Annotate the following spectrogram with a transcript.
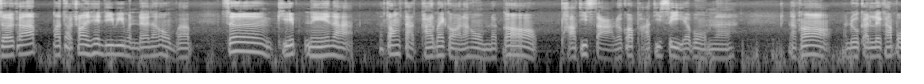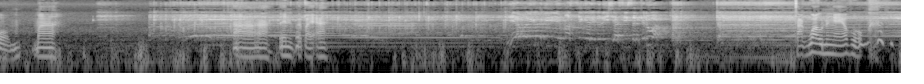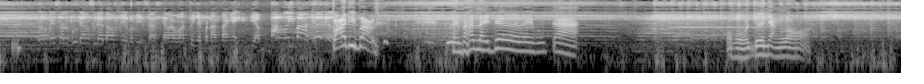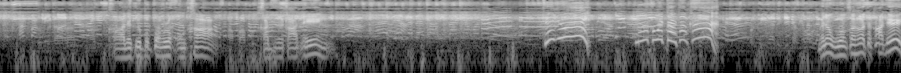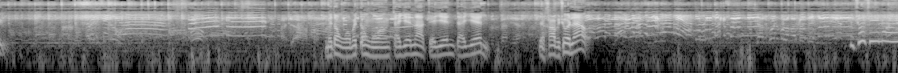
สวัสดีครับ มาจากช่องเทนทีวีเหมือนเดิมนะครับผมครับ ซึ่งคลิปนี้นะจะต้องตัดพาร์ทไว้ก่อนนะครับผมแล้วก็พาร์ทที่สามแล้วก็พาร์ทที่สี่ครับผมนะ แล้วก็มาดูกันเลยครับผมมา อ่าเต้นไปไปอะ Ya balik lagi di Mas Tinggal Indonesia season kedua. ชักว่าวยังไงครับผม waktunya penantangnya ini dia Panglima Gagal. ปาดิบังเหมือนมาไรเดอร์เลยคุกะโอ้โหเดินอย่างหล่อ Sang Panglima. ข้าจะคือปกป้องโลกของข้าข้าจัดการเองช่วยด้วยเราเข้ามาต่อยทางข้า ไม่ต้องห่วงข้าข้าจัดการเอง ไม่ต้องห่วงไม่ต้องห่วงใจเย็นนะใจเย็นใจเย็นเดี๋ยวข้าไปช่วยแล้วช่วยทีหน่อย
